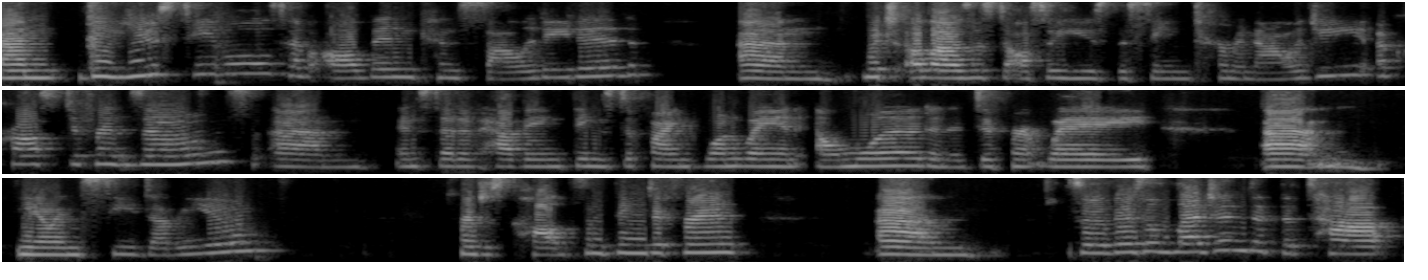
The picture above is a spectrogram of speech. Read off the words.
Um, the use tables have all been consolidated, um, which allows us to also use the same terminology across different zones um, instead of having things defined one way in Elmwood and a different way, um, you know, in CW, or just called something different. Um, so there's a legend at the top,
